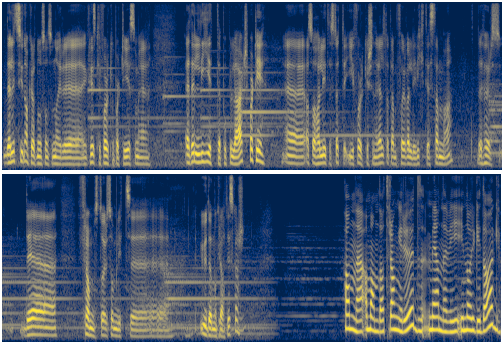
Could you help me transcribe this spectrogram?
Det er litt synd akkurat nå, sånn som når eh, Kristelig Folkeparti, som er et lite populært parti, eh, altså har lite støtte i folket generelt, at de får veldig viktige stemmer. Det høres Det framstår som litt uh, udemokratisk, kanskje. Hanne Amanda Trangerud mener vi i Norge i dag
